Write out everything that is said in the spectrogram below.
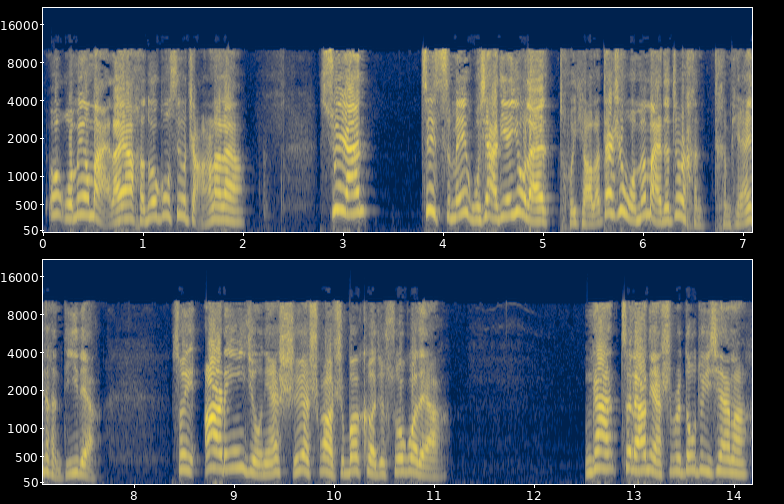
呃我们又买了呀，很多公司又涨上来了呀。虽然这次美股下跌又来回调了，但是我们买的就是很很便宜的、很低的呀。所以二零一九年十月十号直播课就说过的呀。你看这两点是不是都兑现了？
